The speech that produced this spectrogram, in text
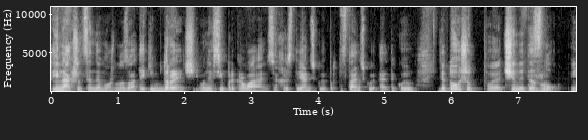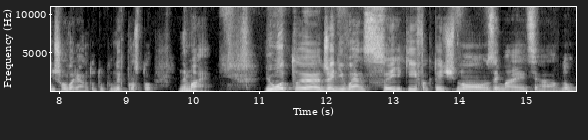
Інакше це не можна назвати, які, до речі, вони всі прикриваються християнською протестантською етикою для того, щоб е, чинити зло. Іншого варіанту тут у них просто немає. І от е, Джей Ді Венс, який фактично займається, ну,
